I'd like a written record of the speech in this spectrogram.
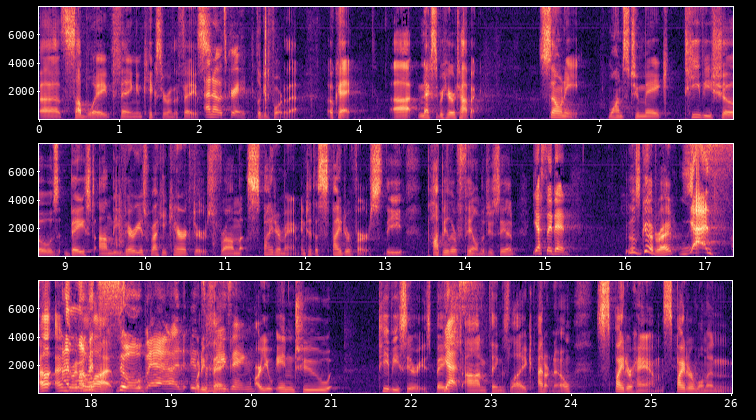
uh, subway thing and kicks her in the face. I know, it's great. Looking forward to that. Okay. Uh, next superhero topic. Sony wants to make TV shows based on the various wacky characters from Spider-Man into the Spider-Verse, the popular film. Did you see it? Yes, I did. It was good, right? Yes! I- I enjoyed it love a lot. so bad. It's what do you amazing. think? Are you into TV series based Yes. on things like I don't know, Spider Ham, Spider Woman,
